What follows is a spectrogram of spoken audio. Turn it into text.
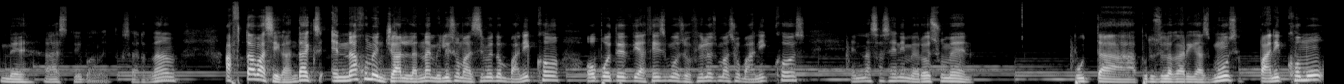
Ναι, ας το είπαμε το Σαρδάμ. Αυτά βασικά, εντάξει, ε, να έχουμε κι άλλα, να μιλήσω μαζί με τον Πανίκο, όποτε διαθέσιμος ο φίλος μας ο Πανίκος, ε, να σας ενημερώσουμε που, τα, που τους λογαριασμούς. Πανίκο μου,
